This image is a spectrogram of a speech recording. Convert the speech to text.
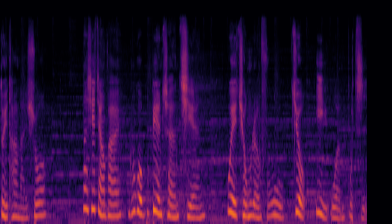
对他来说，那些奖牌如果不变成钱，为穷人服务，就一文不值。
